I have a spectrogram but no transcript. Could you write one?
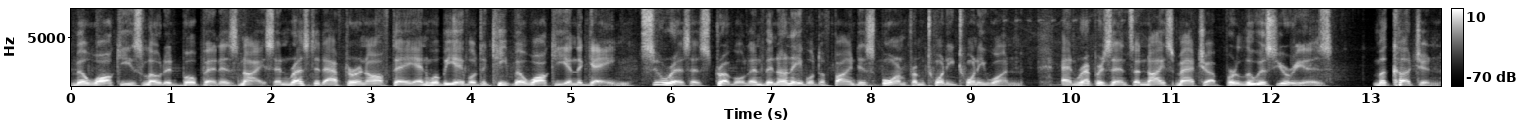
Milwaukee's loaded bullpen is nice and rested after an off day and will be able to keep Milwaukee in the game. Suarez has struggled and been unable to find his form from 2021 and represents a nice matchup for Luis Urias. McCutchen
